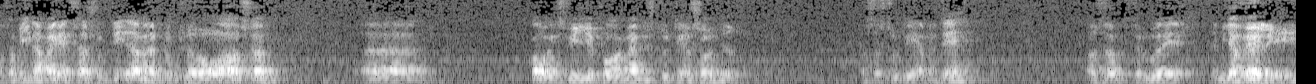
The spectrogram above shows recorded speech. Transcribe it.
Og så mener man, efter at studeret, man er blevet klogere, og så øh, går ens vilje på, at man vil studere sundhed. Og så studerer man det, og så finder man ud af, at jeg vil være læge.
